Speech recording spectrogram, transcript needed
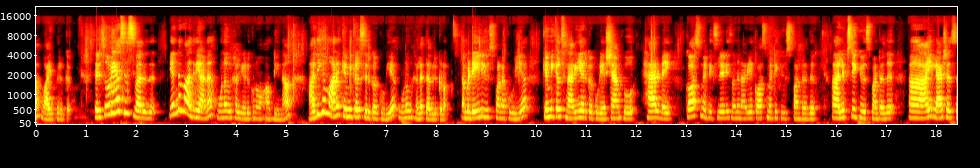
தான் வாய்ப்பு இருக்குது சரி சோரியாசிஸ் வருது. எந்த மாதிரியான உணவுகள் எடுக்கணும் அப்படின்னா அதிகமான கெமிக்கல்ஸ் இருக்கக்கூடிய உணவுகளை தவிர்க்கணும். நம்ம டெய்லி யூஸ் பண்ணக்கூடிய கெமிக்கல்ஸ் நிறைய இருக்கக்கூடிய shampoo hair dye cosmetics ladies வந்து நிறைய காஸ்மெட்டிக் யூஸ் பண்ணுறது லிப்ஸ்டிக் யூஸ் பண்ணுறது ஐ லேஷஸ்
